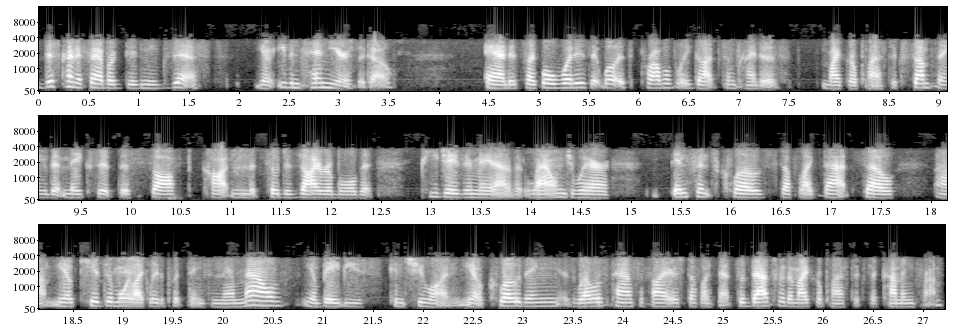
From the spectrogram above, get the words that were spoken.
This kind of fabric didn't exist, you know, even 10 years ago. And it's like, well, what is it? Well, it's probably got some kind of microplastic, something that makes it this soft cotton that's so desirable that PJs are made out of it, loungewear, infants' clothes, stuff like that. So, um, you know, kids are more likely to put things in their mouths. You know, babies can chew on, you know, clothing as well as pacifiers, stuff like that. So that's where the microplastics are coming from.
